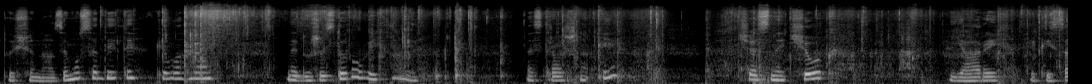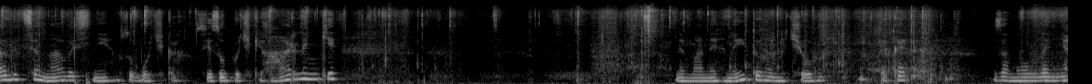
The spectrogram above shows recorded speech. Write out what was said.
Той, що на зиму садити кілограм. Не дуже здоровий, але не страшно. І чесничок ярий, який садиться навесні в зубочках. Всі зубочки гарненькі. Нема ні гнитого, нічого. Таке замовлення.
